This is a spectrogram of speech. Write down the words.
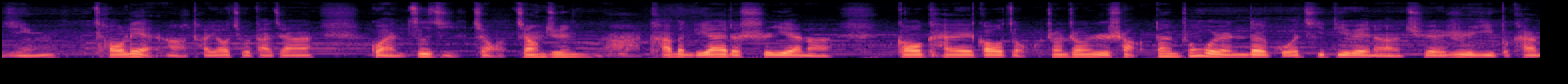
营操练啊，他要求大家管自己叫将军啊。卡本迪埃的事业呢。高开高走，蒸蒸日上，但中国人的国际地位呢，却日益不堪。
